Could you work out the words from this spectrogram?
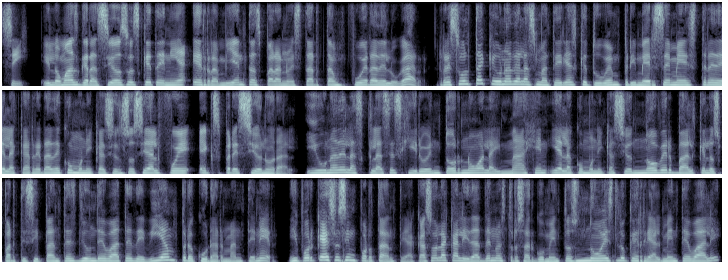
Sí, y lo más gracioso es que tenía herramientas para no estar tan fuera de lugar. Resulta que una de las materias que tuve en primer semestre de la carrera de comunicación social fue expresión oral, y una de las clases giró en torno a la imagen y a la comunicación no verbal que los participantes de un debate debían procurar mantener. ¿Y por qué eso es importante? ¿Acaso la calidad de nuestros argumentos no es lo que realmente vale?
